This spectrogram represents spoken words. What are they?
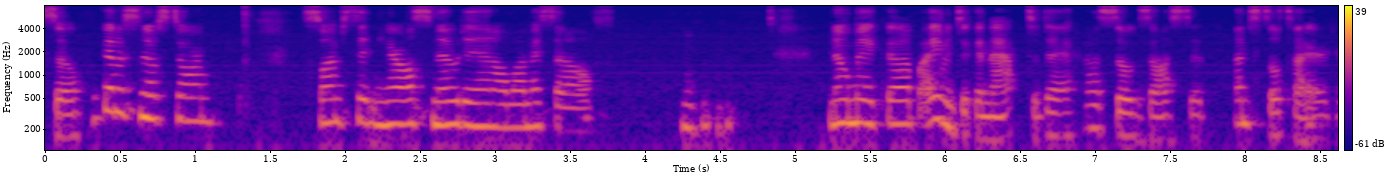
So we got a snowstorm. So I'm sitting here all snowed in all by myself. no makeup. I even took a nap today. I was so exhausted. I'm still tired.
